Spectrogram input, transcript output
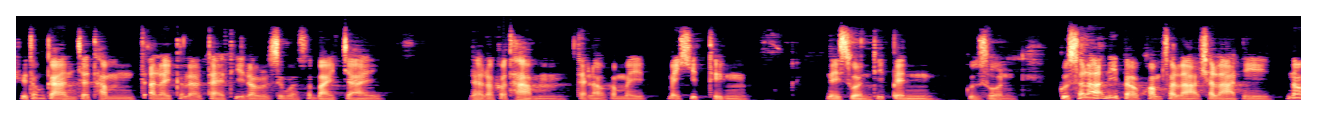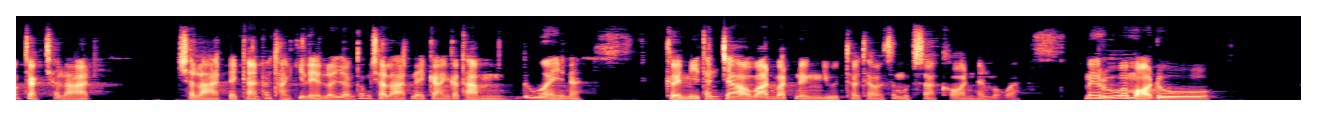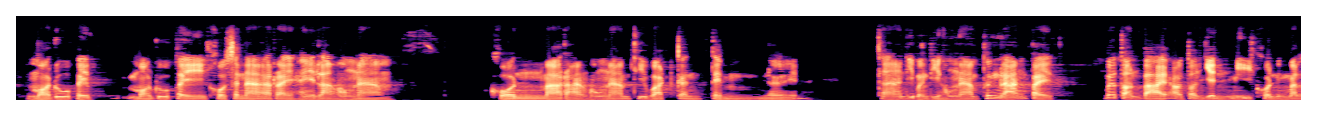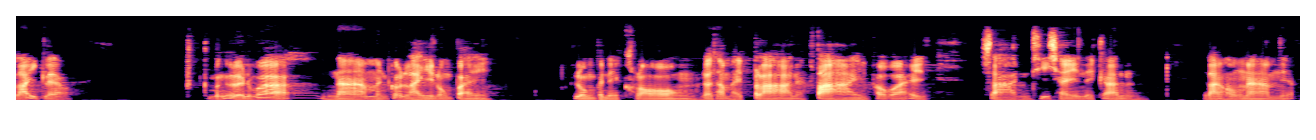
คือต้องการจะทำอะไรก็แล้วแต่ที่เรารู้สึกว่าสบายใจ แล้วเราก็ทำแต่เราก็ไม่ไม่คิดถึงในส่วนที่เป็นกุศล กุศลนี่แปลว่าความฉลาดฉลาดนี่นอกจากฉลาด ฉลาดในการพัฒนากิเลสแล้วยังต้องฉลาดในการกระทำด้วยนะ เคยมีท่านเจ้าวาดวัดหนึ่งอยู่แถวแถวสมุทรสาครท่านบอกว่า ไม่รู้ว่าหมอดู หมอดูไปหมอดูไปโฆษณาอะไรให้ล้างห้องน้ำคนมาล้างห้องน้ำที่วัดกันเต็มเลยทั้งที่บางทีห้องน้ำเพิ่งล้างไป เมื่อตอนบ่ายเอาตอนเย็นมีอีกคนหนึ่งมาล้างอีกแล้วบังเอิญว่าน้ำมันก็ไหลลงไป ลงไปในคลองแล้วทำให้ปลาเนี่ยตาย เพราะว่าไอสารที่ใช้ในการล้างห้องน้ำเนี่ย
